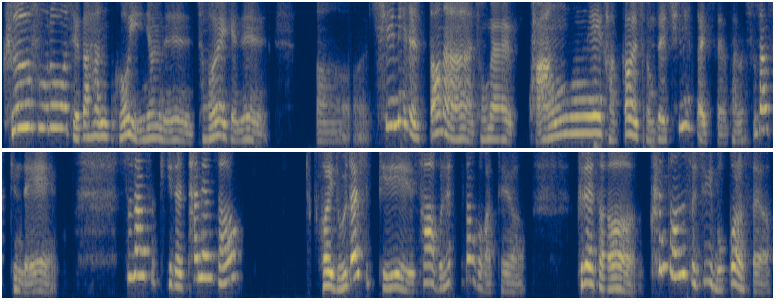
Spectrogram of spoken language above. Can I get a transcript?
그 후로 제가 한 거의 2년은 저에게는 어, 취미를 떠나 정말 광에 가까울 정도의 취미가 있어요. 바로 수상스키인데 수상스키를 타면서 거의 놀다시피 사업을 했던 것 같아요. 그래서 큰 돈은 솔직히 못 벌었어요.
